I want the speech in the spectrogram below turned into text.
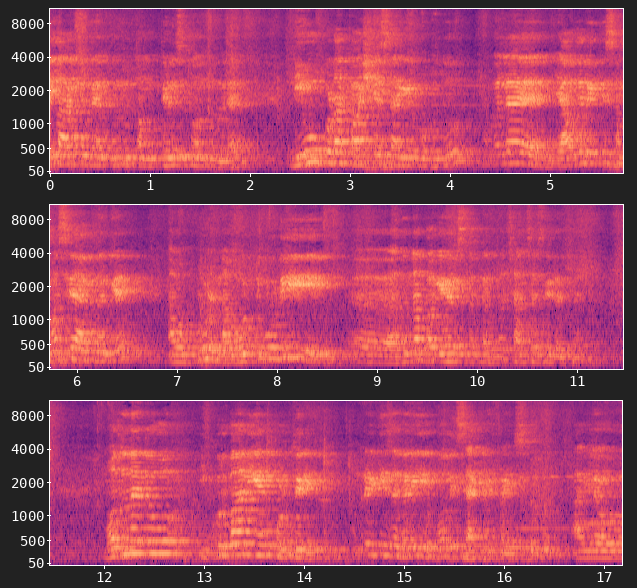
ಎಲ್ಲ ಆಗ್ತದೆ ಅಂತಂದು ತಮ್ಗೆ ತಿಳಿಸ್ತು ಅಂತಂದ್ರೆ, ನೀವು ಕೂಡ ಕಾಶಿಯಸ್ ಆಗಿರಬಹುದು. ಆಮೇಲೆ ಯಾವುದೇ ರೀತಿ ಸಮಸ್ಯೆ ಆಗದಂಗೆ ನಾವು ಕೂಡ, ನಾವು ಒಟ್ಟುಗೂಡಿ ಅದನ್ನ ಬಗೆಹರಿಸ್ತಕ್ಕಂಥ ಚಾನ್ಸಸ್ ಇರುತ್ತೆ. ಮೊದಲನೇದು ಈ ಕುರ್ಬಾನಿ ಏನು ಕೊಡ್ತೀರಿ. ಅಂದ್ರೆ it is a very holy sacrifice ಆಗಲೇ ಅವರು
